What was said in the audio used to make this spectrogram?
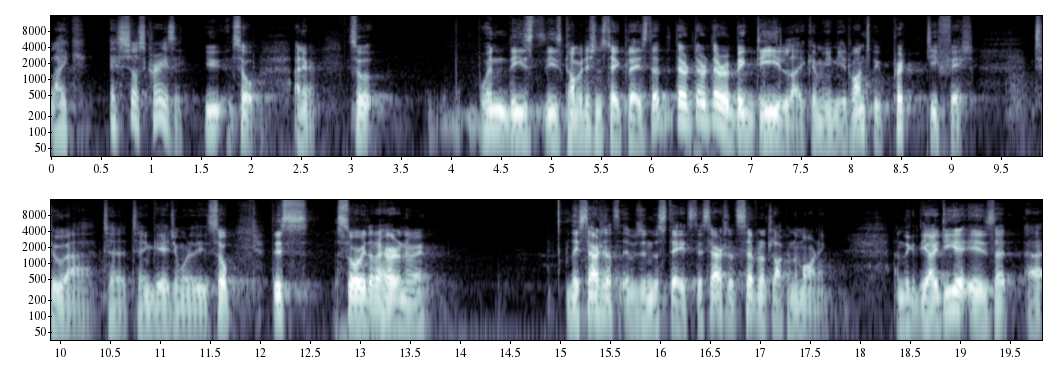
Like, it's just crazy. You, so, anyway, so when these, these competitions take place, they're, they're, they're a big deal. Like, I mean, you'd want to be pretty fit to, uh, to, to engage in one of these. So, this story that I heard anyway, they started, at, it was in the States, they started at 7 o'clock in the morning. And the, the idea is that uh,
